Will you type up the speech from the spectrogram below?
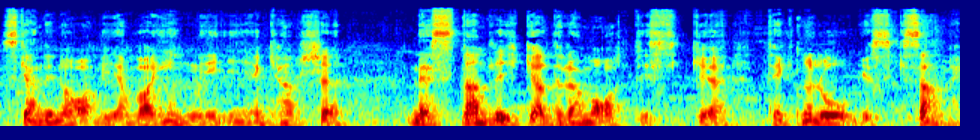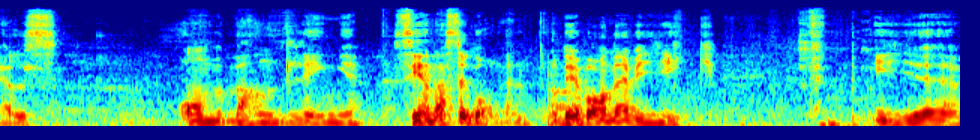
Skandinavien var inne i en kanske nästan lika dramatisk eh, teknologisk samhällsomvandling senaste gången. Ja. Och det var när vi gick i eh,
